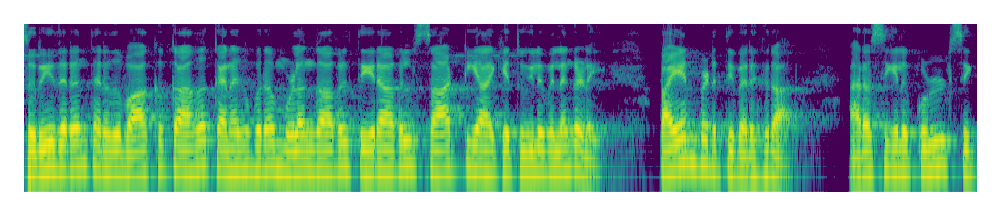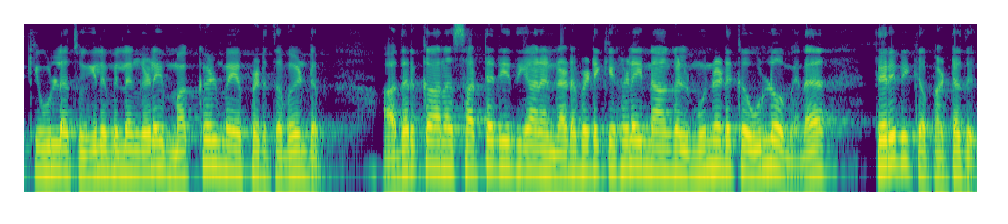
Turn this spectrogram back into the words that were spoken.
ஸ்ரீதரன் தனது வாக்குக்காக கனகபுரம் முழங்காவில் தீராவில் சாட்டி ஆகிய துயிலமில்லங்களை பயன்படுத்தி வருகிறார். அரசியலுக்குள் சிக்கியுள்ள துயிலமில்லங்களை மக்கள் மேம்படுத்த வேண்டும். அதற்கான சட்ட ரீதியான நடவடிக்கைகளை நாங்கள் முன்னெடுக்க உள்ளோம் என தெரிவிக்கப்பட்டது.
